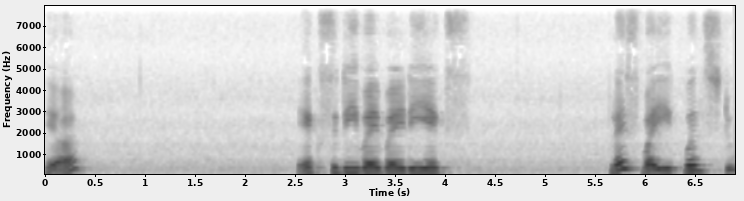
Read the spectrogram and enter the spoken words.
here x dy by dx plus y equals to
